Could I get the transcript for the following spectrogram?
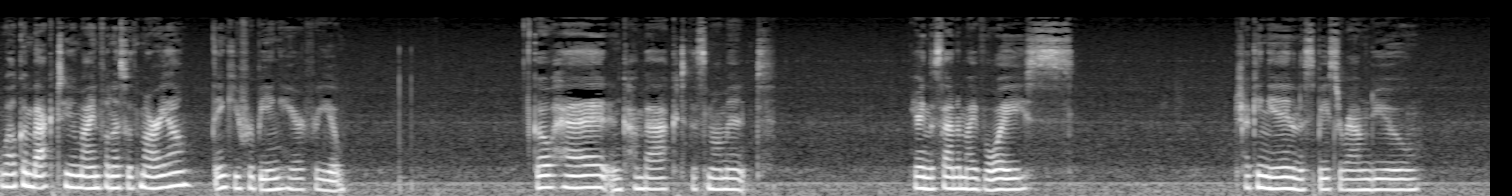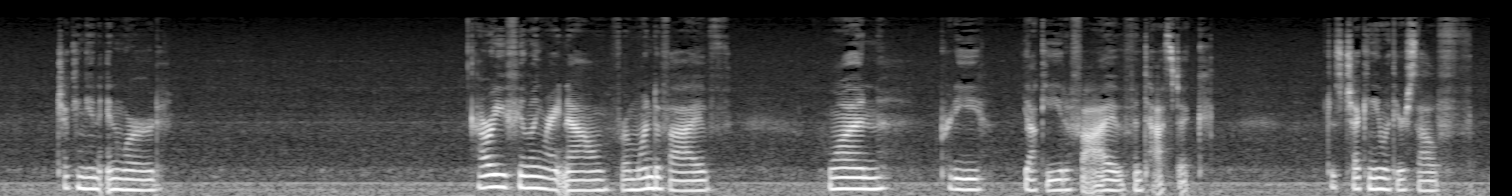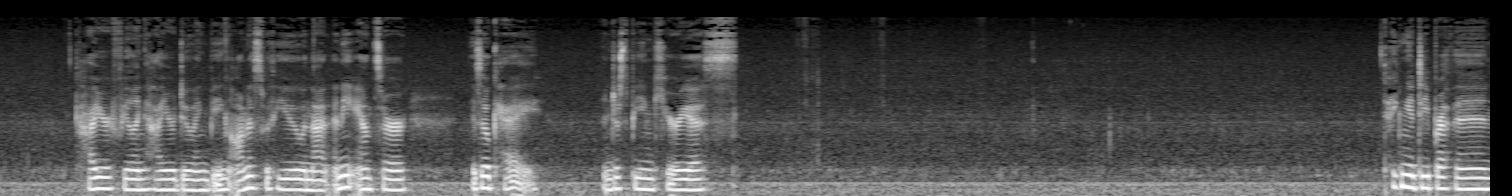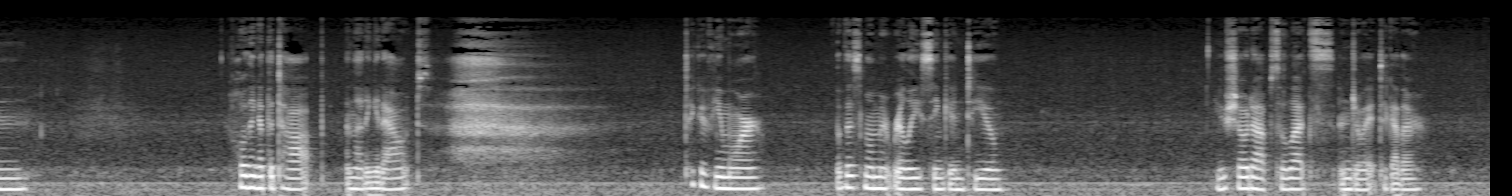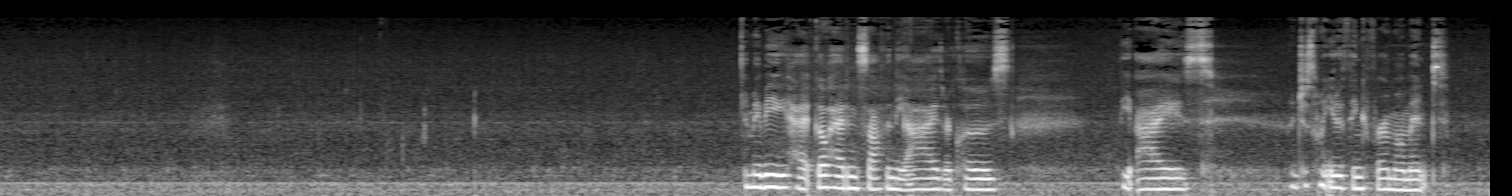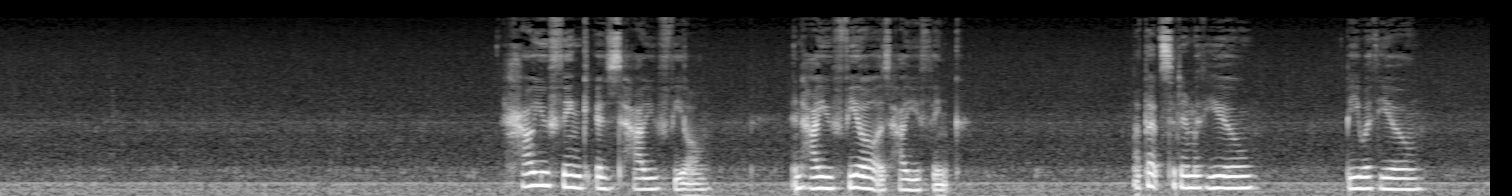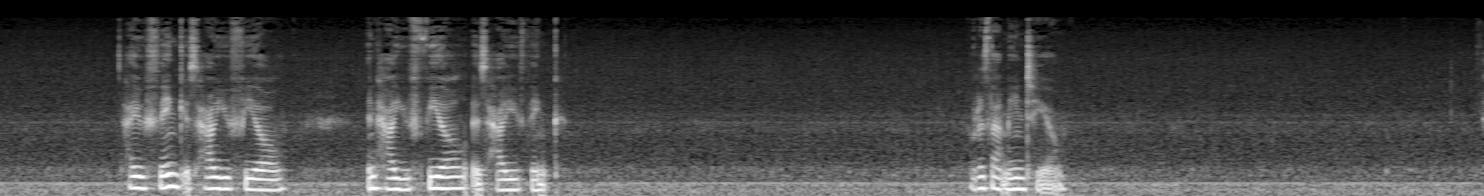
Welcome back to Mindfulness with Marielle. Thank you for being here for you. Go ahead and come back to this moment, hearing the sound of my voice, checking in in the space around you, checking in inward. How are you feeling right now from one to five? One, pretty yucky, to five, fantastic. Just checking in with yourself how you're feeling, how you're doing, being honest with you, and that any answer is okay, and just being curious. Taking a deep breath in, holding at the top, and letting it out. Take a few more. Let this moment really sink into you. You showed up, so let's enjoy it together. And maybe go ahead and soften the eyes or close the eyes. I just want you to think for a moment. How you think is how you feel, and how you feel is how you think. Let that sit in with you, be with you. How you think is how you feel, and how you feel is how you think. What does that mean to you?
